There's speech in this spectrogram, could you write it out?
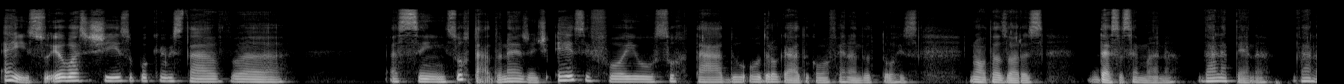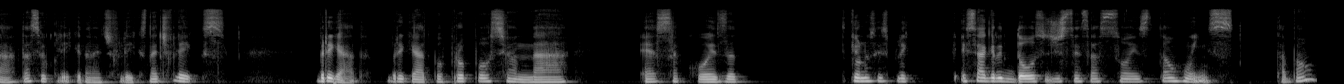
é isso. Eu assisti isso porque eu estava assim, surtado, né, gente? Esse foi o surtado ou drogado, como a Fernanda Torres no Altas Horas dessa semana. Vale a pena. Vai lá, dá seu clique da Netflix. Netflix, obrigado. Obrigado por proporcionar essa coisa que eu não sei explicar, esse agridoce de sensações tão ruins, tá bom?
